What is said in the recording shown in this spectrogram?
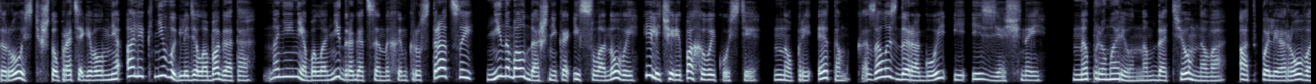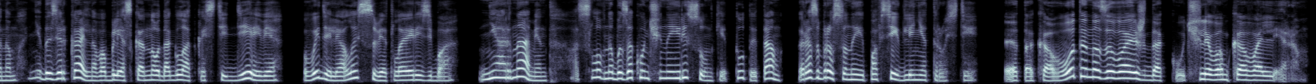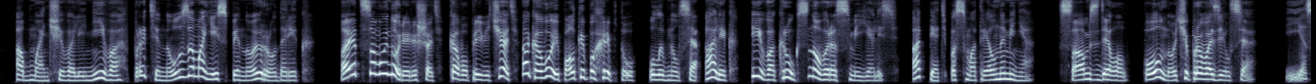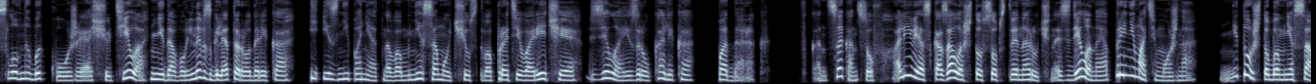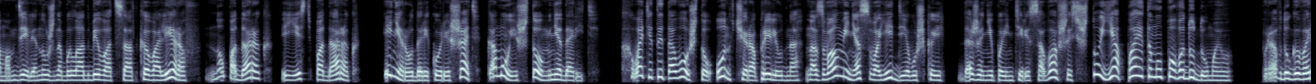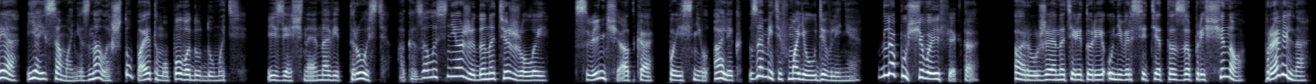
Трость, что протягивал мне Алик, не выглядела богато. На ней не было ни драгоценных инкрустраций, ни набалдашника из слоновой или черепаховой кости, но при этом казалась дорогой и изящной. На проморенном до темного, отполированном, не до зеркального блеска, но до гладкости дереве выделялась светлая резьба. Не орнамент, а словно бы законченные рисунки, тут и там, разбросанные по всей длине трости. «Это кого ты называешь докучливым кавалером?» Обманчиво лениво протянул за моей спиной Родерик. «А это самой Норе решать, кого привечать, а кого и палкой по хребту», улыбнулся Алик, и вокруг снова рассмеялись. Опять посмотрел на меня. «Сам сделал. Полночи провозился. Я словно бы кожей ощутила недовольный взгляд Родерика и из непонятного мне самой чувства противоречия взяла из рук Алика подарок. В конце концов, Оливия сказала, что собственноручно сделанное принимать можно. Не то, чтобы мне в самом деле нужно было отбиваться от кавалеров, но подарок есть подарок, и не Родерику решать, кому и что мне дарить. Хватит и того, что он вчера прилюдно назвал меня своей девушкой, даже не поинтересовавшись, что я по этому поводу думаю. Правду говоря, я и сама не знала, что по этому поводу думать. Изящная на вид трость оказалась неожиданно тяжелой. «Свинчатка», — пояснил Алик, заметив мое удивление. «Для пущего эффекта. Оружие на территории университета запрещено, правильно?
